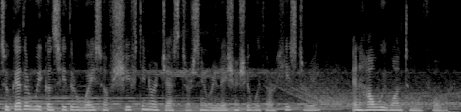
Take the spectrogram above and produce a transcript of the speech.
Together, we consider ways of shifting our gestures in relationship with our history and how we want to move forward.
